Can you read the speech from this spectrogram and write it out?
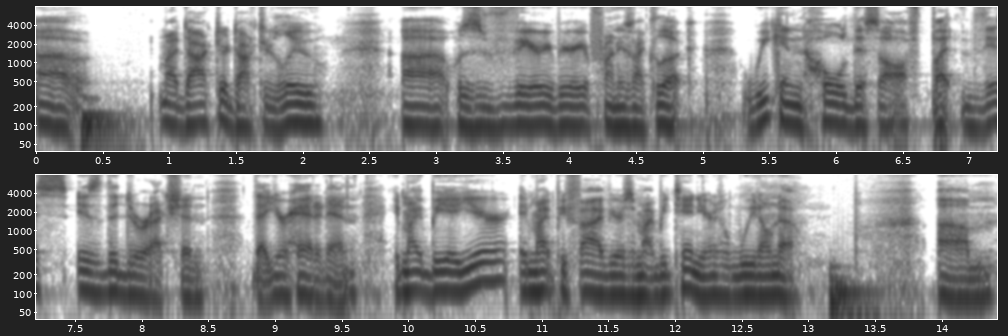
uh, my doctor dr lou uh, was very very upfront. He's like look we can hold this off but this is the direction that you're headed in. It might be a year it might be five years it might be ten years we don't know. Um,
